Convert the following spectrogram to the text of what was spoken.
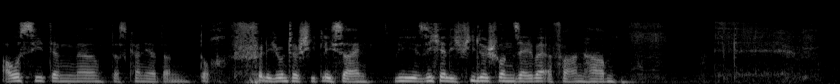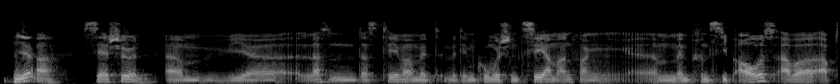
aussieht, denn äh, das kann ja dann doch völlig unterschiedlich sein, wie sicherlich viele schon selber erfahren haben. Ja, sehr schön. Ähm, wir lassen das Thema mit, mit dem komischen C am Anfang ähm, im Prinzip aus, aber ab,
